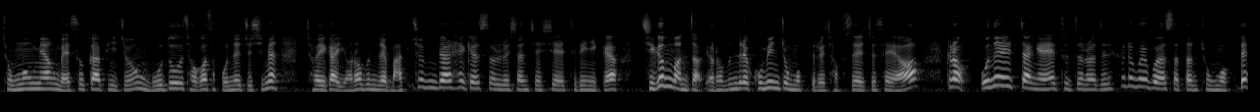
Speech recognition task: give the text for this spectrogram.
종목명, 매수가, 비중 모두 적어서 보내주시면 저희가 여러분들의 맞춤별 해결 솔루션 제시해 드리니까요. 지금 먼저 여러분들의 고민 종목들을 접수해 주세요. 그럼 오늘 일장에 두드러진 흐름을 보였었던 종목들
